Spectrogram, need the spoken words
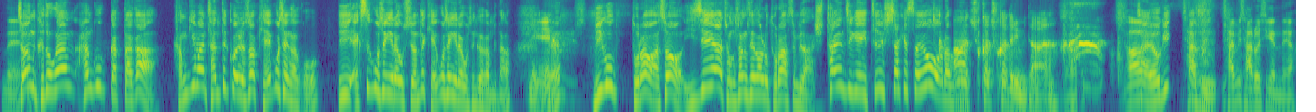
네. 전 그동안 한국 갔다가 감기만 잔뜩 걸려서 개고생하고 이 X고생이라고 쓰셨는데 개고생이라고 생각합니다. 네. 네. 미국 돌아와서 이제야 정상생활로 돌아왔습니다. 슈타인즈 게이트 시작했어요. 라고. 아 축하 축하드립니다. 아, 자, 여기까지. 잠, 잠이 잘 오시겠네요.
